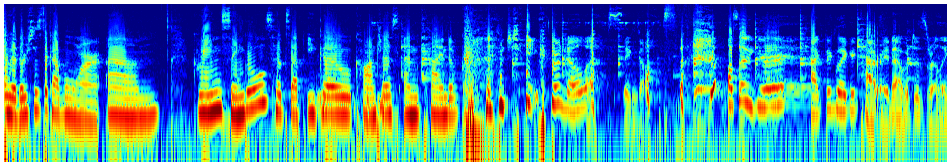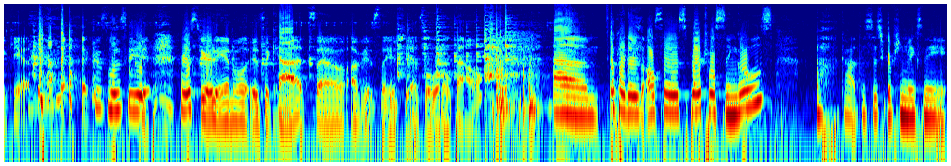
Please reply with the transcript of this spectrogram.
Okay, there's just a couple more. Um, Green Singles hooks up eco conscious and kind of crunchy granola singles. Also, you're acting like a cat right now, which is really cute. Because Lucy, her spirit animal is a cat, so obviously she has a little bell. Um, okay, there's also spiritual singles. Oh God, this description makes me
